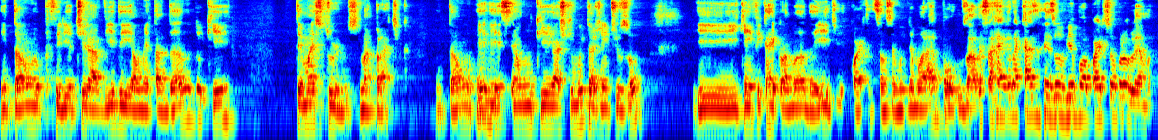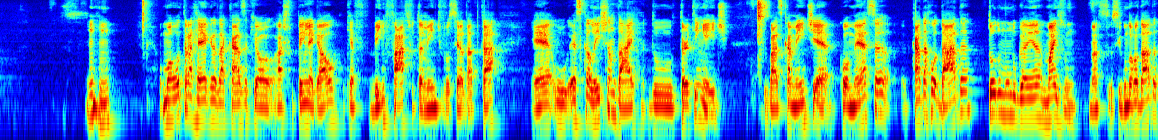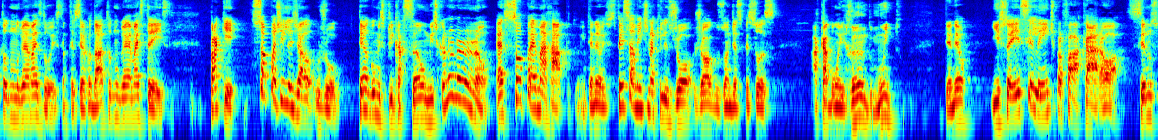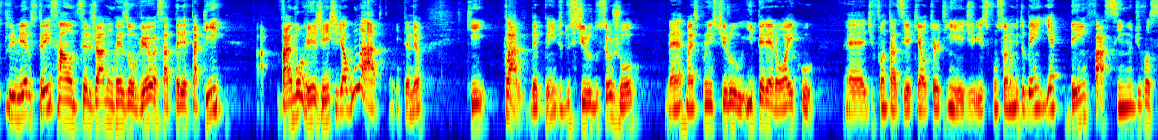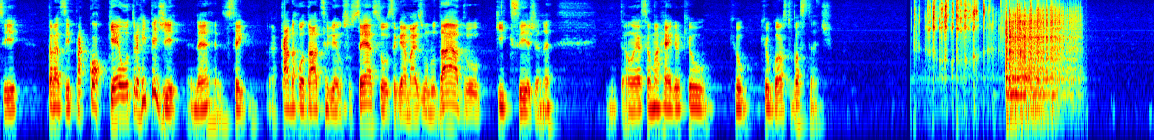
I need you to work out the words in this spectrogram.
então eu preferia tirar a vida e aumentar dano do que ter mais turnos na prática. Então uhum. esse é um que acho que muita gente usou. E quem fica reclamando aí de quarta edição ser muito demorado, pô, usava essa regra da casa e resolvia boa parte do seu problema. Uhum. Uma outra regra da casa que eu acho bem legal, que é bem fácil também de você adaptar, é o Escalation Die do 13 Age basicamente é: começa cada rodada, todo mundo ganha mais um. Na segunda rodada, todo mundo ganha mais dois. Na terceira rodada, todo mundo ganha mais três. Pra quê? Só pra agilizar o jogo. Tem alguma explicação mística? Não, não, não, não. É só pra ir mais rápido, entendeu? Especialmente naqueles jo jogos onde as pessoas acabam errando muito, entendeu? Isso é excelente para falar, cara, ó, se nos primeiros três rounds você já não resolveu essa treta aqui, vai morrer gente de algum lado, entendeu? Que, claro, depende do estilo do seu jogo, né? Mas para um estilo hiper-heróico é, de fantasia que é o 13 Age. Isso funciona muito bem e é bem facinho de você trazer para qualquer outro RPG, né? Você, a cada rodada você ganha um sucesso, ou você ganha mais um no dado, ou o que que seja, né? Então essa é uma regra que eu, que eu, que eu gosto bastante.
